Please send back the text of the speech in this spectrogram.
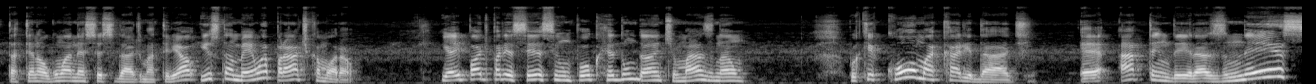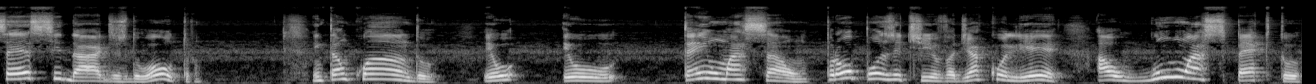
está tendo alguma necessidade material, isso também é uma prática moral. E aí pode parecer assim, um pouco redundante, mas não. Porque como a caridade é atender às necessidades do outro, então quando eu eu tenho uma ação propositiva de acolher algum aspecto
